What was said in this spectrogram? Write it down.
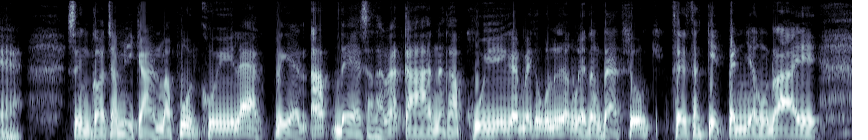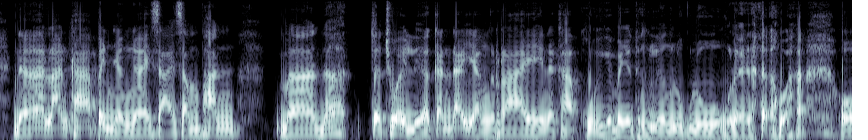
ร์ ซึ่งก็จะมีการมาพูดคุยแลกเปลี่ยนอัปเดตสถานการณ์นะครับ คุยกันไปทุกเรื่องเลยตั้งแต่ทุกเศรษฐกิจเป็นอย่างไรนะร้านค้าเป็นอย่างไงสายสัมพันธ์ มานะจะช่วยเหลือกันได้อย่างไรนะครับ คุยกันไปจนถึงเรื่องลูกๆเลยนะว่า โอ้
